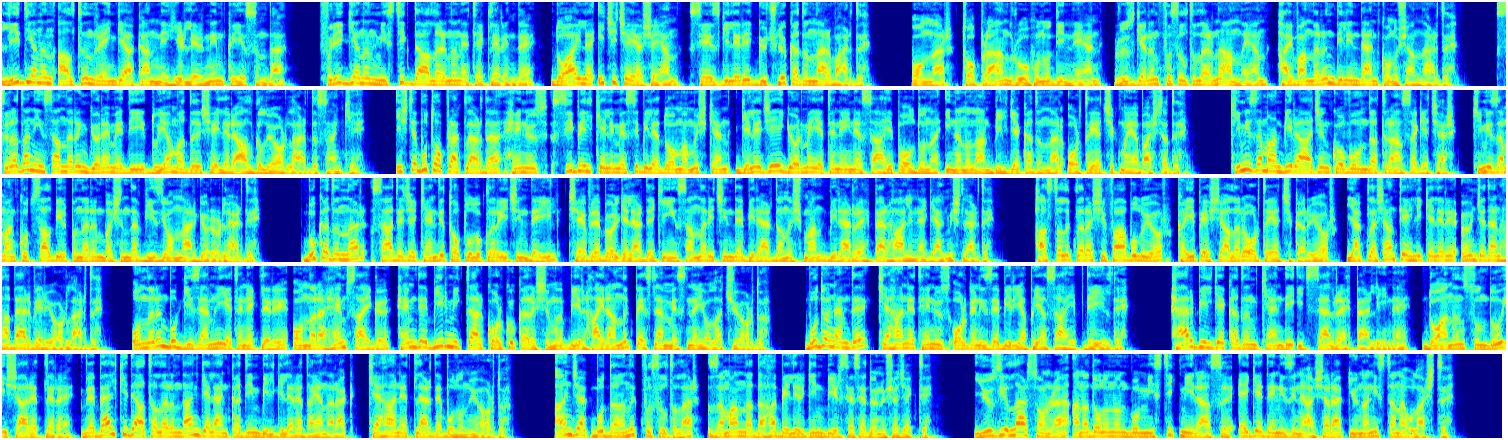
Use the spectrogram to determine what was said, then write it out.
Lidya'nın altın rengi akan nehirlerinin kıyısında, Frigya'nın mistik dağlarının eteklerinde, doğayla iç içe yaşayan, sezgileri güçlü kadınlar vardı. Onlar, toprağın ruhunu dinleyen, rüzgarın fısıltılarını anlayan, hayvanların dilinden konuşanlardı. Sıradan insanların göremediği, duyamadığı şeyleri algılıyorlardı sanki. İşte bu topraklarda henüz Sibil kelimesi bile doğmamışken geleceği görme yeteneğine sahip olduğuna inanılan bilge kadınlar ortaya çıkmaya başladı. Kimi zaman bir ağacın kovuğunda transa geçer, kimi zaman kutsal bir pınarın başında vizyonlar görürlerdi. Bu kadınlar sadece kendi toplulukları için değil, çevre bölgelerdeki insanlar için de birer danışman, birer rehber haline gelmişlerdi. Hastalıklara şifa buluyor, kayıp eşyaları ortaya çıkarıyor, yaklaşan tehlikeleri önceden haber veriyorlardı. Onların bu gizemli yetenekleri onlara hem saygı hem de bir miktar korku karışımı bir hayranlık beslenmesine yol açıyordu. Bu dönemde kehanet henüz organize bir yapıya sahip değildi. Her bilge kadın kendi içsel rehberliğine, doğanın sunduğu işaretlere ve belki de atalarından gelen kadim bilgilere dayanarak kehanetlerde bulunuyordu. Ancak bu dağınık fısıltılar zamanla daha belirgin bir sese dönüşecekti. Yüzyıllar sonra Anadolu'nun bu mistik mirası Ege denizini aşarak Yunanistan'a ulaştı.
